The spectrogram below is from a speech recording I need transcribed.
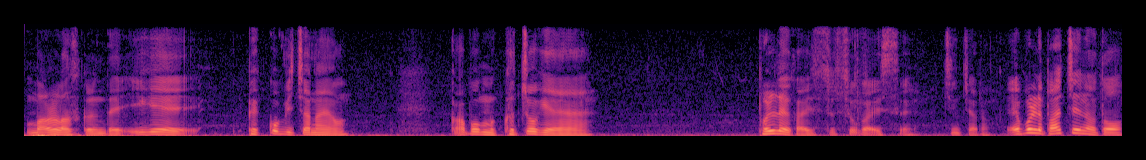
말라서 그런데 이게 배꼽 있잖아요. 까보면 그쪽에 벌레가 있을 수가 있어요. 진짜로. 애벌레 봤지 너도?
